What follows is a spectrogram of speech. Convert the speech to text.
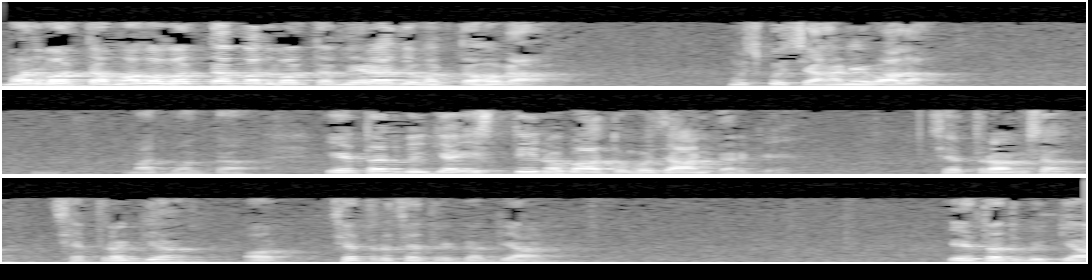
मद भक्त मव भक्त मद भक्त मेरा जो भक्त होगा, मुझको चाहने वाला। मद भक्त ये तद विज्ञा इस तीनों बातों को जान करके, क्षेत्रांश, क्षेत्रज्ञ और क्षेत्र क्षेत्र का ज्ञान। ये तद विज्ञा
